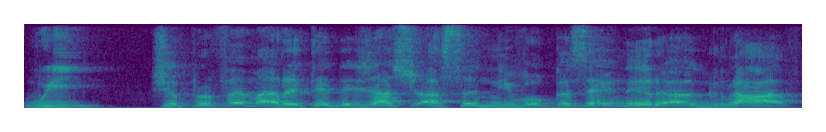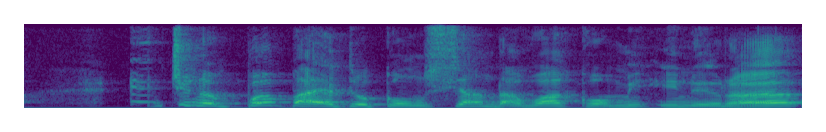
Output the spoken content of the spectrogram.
Oui, je préfère m'arrêter déjà à ce niveau que c'est une erreur grave. tu ne peux pas être conscient d'avoir commis une erreur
